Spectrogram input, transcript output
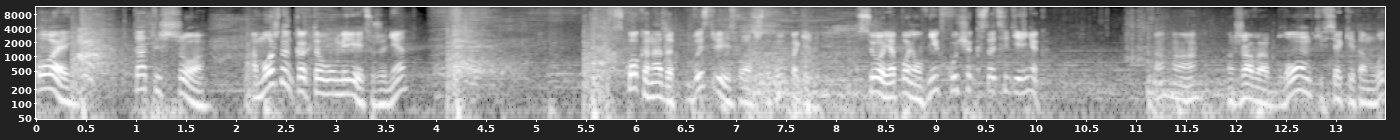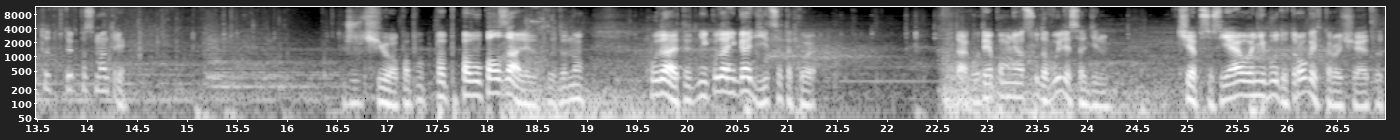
Ой. Да ты шо? А можно как-то умереть уже, нет? Сколько надо выстрелить в вас, чтобы вы погибли? Все, я понял. В них куча, кстати, денег. Ага. Ржавые обломки всякие там. Вот это ты посмотри. Чего? Повыползали. Это, ну, куда это? Никуда не годится такое. Так, вот я помню отсюда вылез один. Чепсус. Я его не буду трогать, короче, этот.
